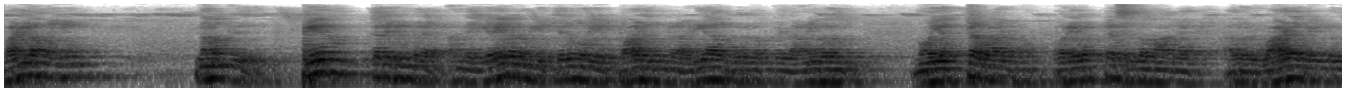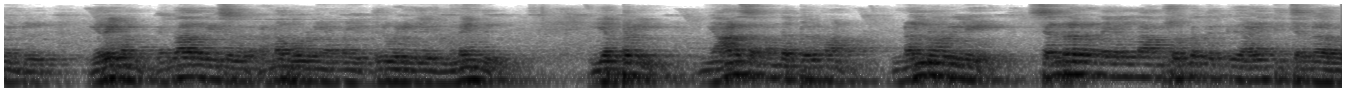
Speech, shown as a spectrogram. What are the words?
வல்லமையும் நமக்கு பேரும் தருகின்ற அந்த இறைவனுடைய திருமுறையை பாடுகின்ற அடியார் பெருமக்கள் அனைவரும் நோயற்ற வாழ்வும் குறைவற்ற செல்வமாக அவர்கள் வாழ வேண்டும் என்று இறைவன் கங்காதரீஸ்வரர் அன்னபூரணி அம்மை திருவடிகளில் நினைந்து எப்படி ஞான சம்பந்த பெருமான் நல்லூரிலே சென்றவர்களை எல்லாம் சொர்க்கத்திற்கு அழைத்து சென்றாரோ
